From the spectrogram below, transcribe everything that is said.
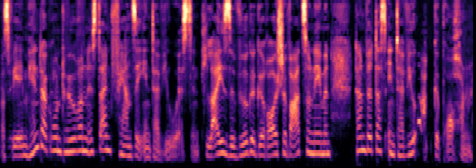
Was wir im Hintergrund hören, ist ein Fernsehinterview. Es sind leise Würgegeräusche wahrzunehmen. Dann wird das Interview abgebrochen.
